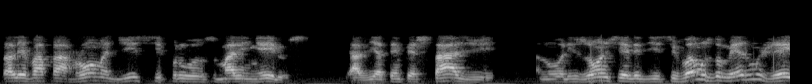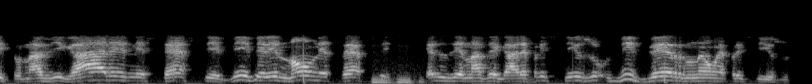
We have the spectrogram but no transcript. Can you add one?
para levar para Roma, disse para os marinheiros, havia tempestade no horizonte, ele disse, vamos do mesmo jeito, navegare necesse, vivere non necesse. Uhum. Quer dizer, navegar é preciso, viver não é preciso.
